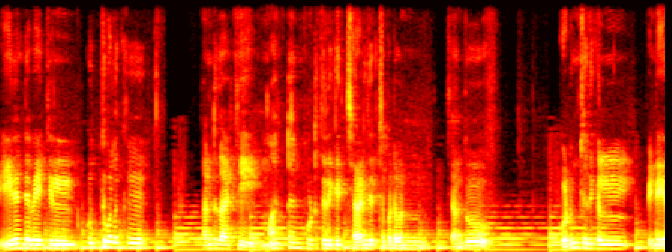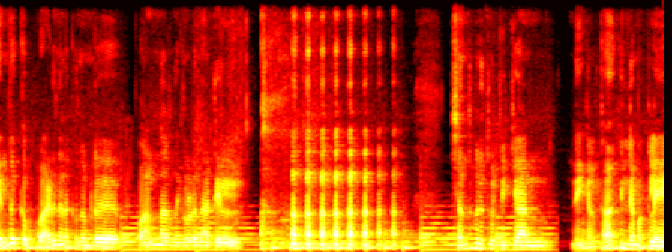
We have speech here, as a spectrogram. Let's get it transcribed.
വീരന്റെ വയറ്റിൽ കുത്തുവിളക്ക് തണ്ടു താഴ്ത്തി മാറ്റാൻ കൂട്ടത്തിലേക്ക് ചാടി രക്ഷപ്പെട്ടവൻ ചന്തു. കൊടും ചെടികൾ പിന്നെ എന്തൊക്കെ പാടി നടക്കുന്നുണ്ട്? പാണ്ടാർ നിങ്ങളുടെ നാട്ടിൽ. ചന്തുവിനെ തോൽപ്പിക്കാൻ നിങ്ങൾക്കാകില്ല മക്കളെ.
